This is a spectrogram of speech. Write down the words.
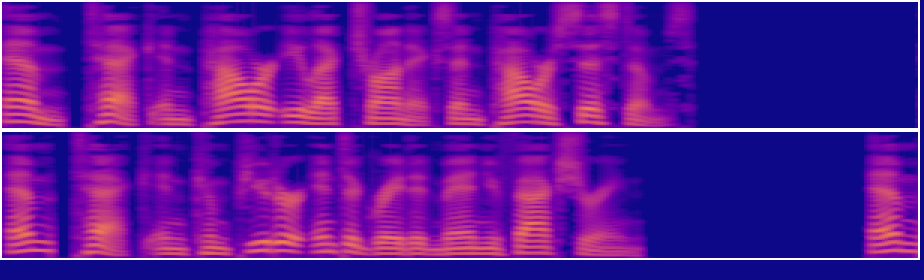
M. Tech in Power Electronics and Power Systems M. Tech in Computer Integrated Manufacturing M.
